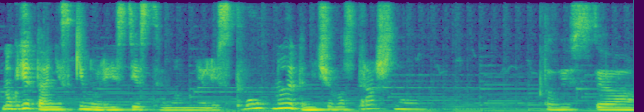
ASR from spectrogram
Ну, где-то они скинули, естественно, у меня листву, но это ничего страшного. То есть э,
